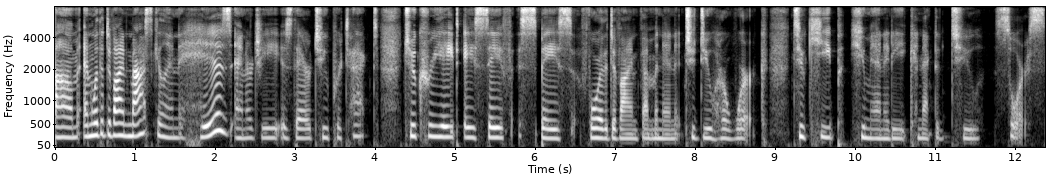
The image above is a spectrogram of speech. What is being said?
Um, and with the divine masculine, his energy is there to protect, to create a safe space for the divine feminine to do her work, to keep humanity connected to source.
